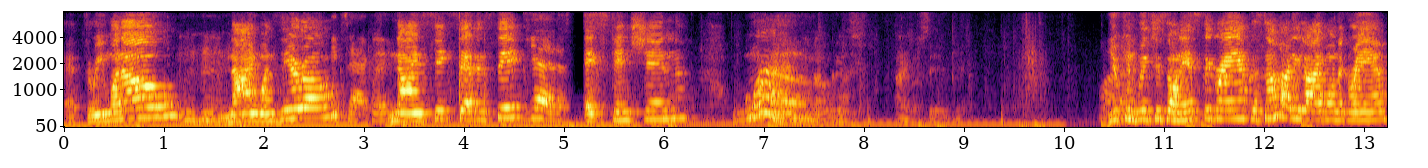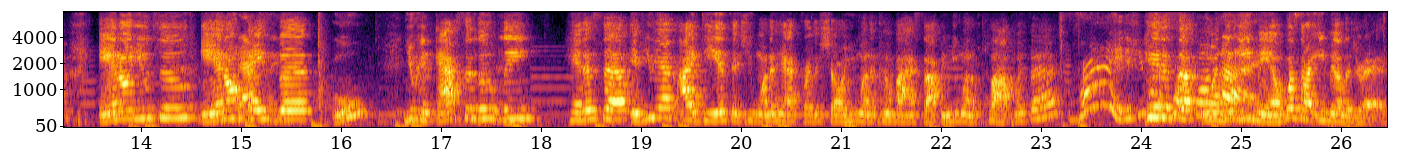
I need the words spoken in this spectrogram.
at 310 910 Exactly. 9676 Yes. extension one. You 1. know, cause I ain't gonna say it again. You can reach us on Instagram because somebody live on the gram and on YouTube and on Exactly. Facebook. Ooh. You can absolutely hit us up if you have ideas that you want to have for the show. You want to come by and stop and you want to plot with us. Right. If you Hit us up on by, the email. What's our email address?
